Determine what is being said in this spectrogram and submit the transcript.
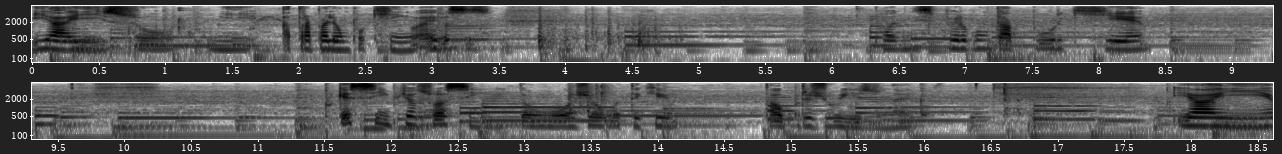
E aí isso atrapalhou um pouquinho. Aí vocês podem se perguntar por quê. Porque sim, porque eu sou assim. Então hoje eu vou ter que dar o prejuízo, né? E aí.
